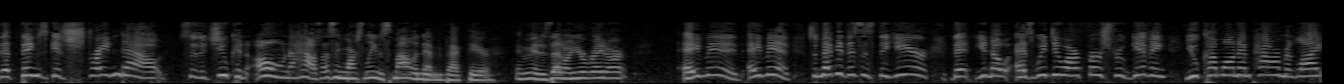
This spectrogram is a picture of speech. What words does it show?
that things get straightened out so that you can own a house. I see Marcelina smiling at me back there. Amen. Is that on your radar? Amen. Amen. So maybe this is the year that, you know, as we do our first fruit giving, you come on empowerment light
